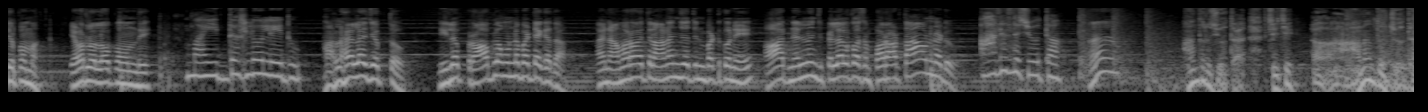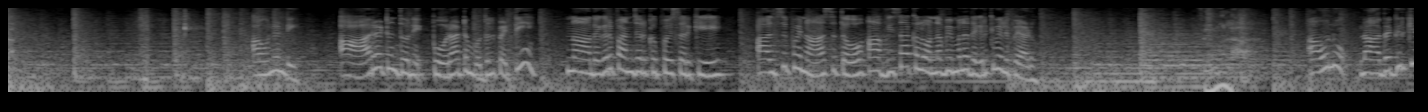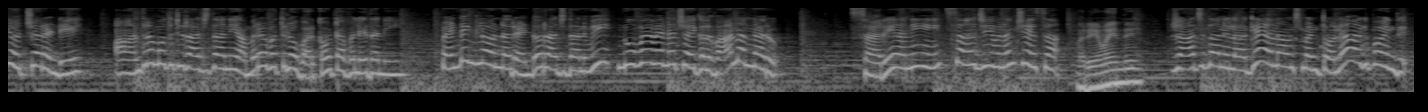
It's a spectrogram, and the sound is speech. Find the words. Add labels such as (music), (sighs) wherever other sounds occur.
చెప్పమ్మా. ఎవరిలో లోపం ఉంది? మా ఇద్దరిలో లేదు. అలా ఎలా చెప్తావు? నీలో ప్రాబ్లం ఉండబట్టే కదా. ఆయన అమరావతిలో ఆనంద్ జ్యోతిని పట్టుకొని ఆరు నెలల నుంచి పిల్లల కోసం పోరాడుతా ఉన్నాడు. ఆనంద జ్యోత? ఆ? ఆంధ్రజ్యోత చిచి ఆనంద జ్యోత. అవునండి. ఆ ఆరాటంతోనే పోరాటం మొదలుపెట్టి నా దగ్గర పని జరగకపోయేసరికి అలసిపోయిన ఆశతో ఆ విశాఖలో ఉన్న విమల దగ్గరికి వెళ్ళిపోయాడు. విమల? అవును నా దగ్గరికి వచ్చారండి. ఆంధ్ర మొదటి రాజధాని అమరావతిలో వర్కౌట్ అవ్వలేదని. పెండింగ్లో ఉన్న రెండో రాజధానివి నువ్వేమైనా చేయగలవా అని అన్నారు. సరే అని సహజీవనం చేశా. మరేమైంది? రాజధానిలాగే అనౌన్స్మెంట్ తోనే ఆగిపోయింది.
